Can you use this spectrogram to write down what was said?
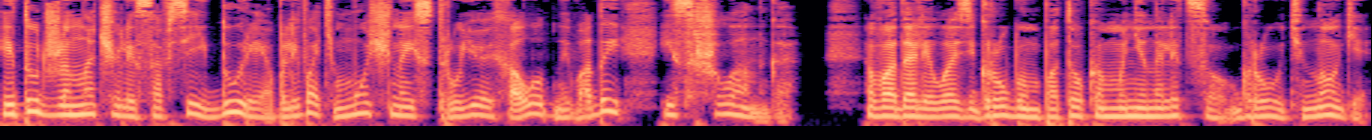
и тут же начали со всей дури обливать мощной струей холодной воды из шланга. Вода лилась грубым потоком мне на лицо, грудь, ноги,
